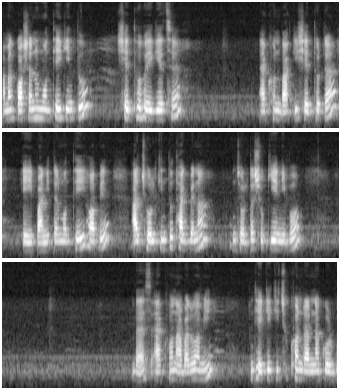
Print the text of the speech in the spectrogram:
আমার কষানোর মধ্যেই কিন্তু সেদ্ধ হয়ে গিয়েছে। এখন বাকি সেদ্ধটা এই পানিটার মধ্যেই হবে। আর ঝোল কিন্তু থাকবে না। ঝোলটা শুকিয়ে নিব। ব্যাস, এখন আবারও আমি ঢেকে কিছুক্ষণ রান্না করব।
